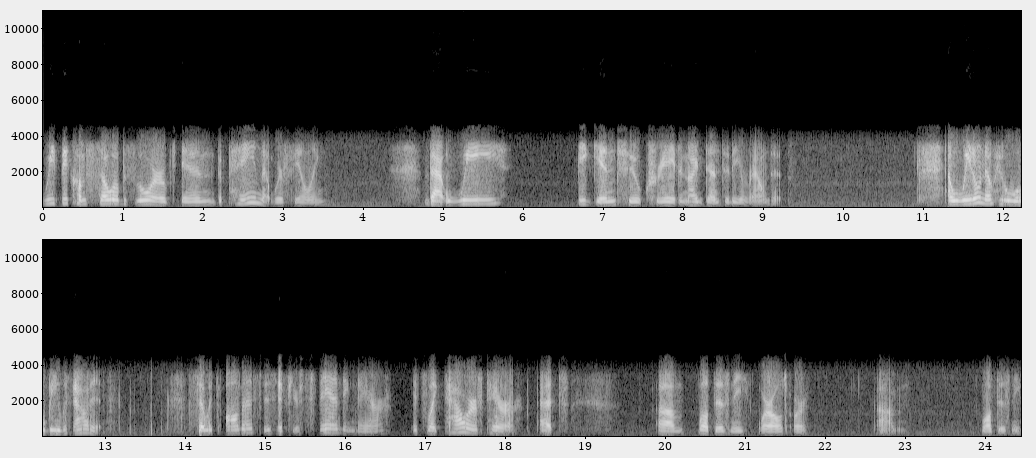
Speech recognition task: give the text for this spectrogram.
we've become so absorbed in the pain that we're feeling that we begin to create an identity around it. And we don't know who we'll be without it. So it's almost as if you're standing there. It's like Tower of Terror at um, Walt Disney World or um, Walt Disney.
